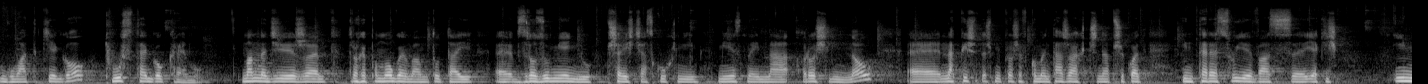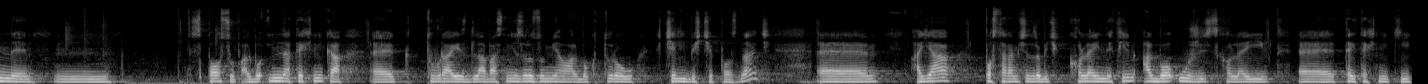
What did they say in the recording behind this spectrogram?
gładkiego, tłustego kremu. Mam nadzieję, że trochę pomogłem Wam tutaj e, w zrozumieniu przejścia z kuchni mięsnej na roślinną. E, Napiszcie też mi proszę w komentarzach, czy na przykład interesuje Was jakiś inny mm, sposób albo inna technika, e, która jest dla Was niezrozumiała albo którą chcielibyście poznać. E, a ja postaram się zrobić kolejny film albo użyć z kolei e, tej techniki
